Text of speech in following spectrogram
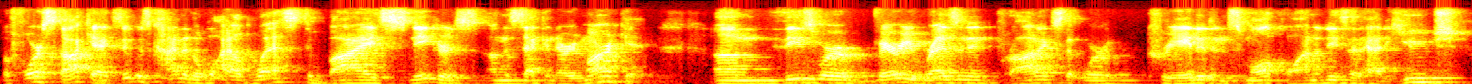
before StockX, it was kind of the Wild West to buy sneakers on the secondary market. Um, these were very resonant products that were created in small quantities that had huge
